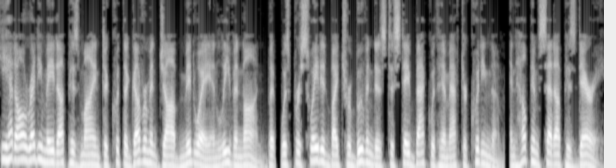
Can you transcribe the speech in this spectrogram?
He had already made up his mind to quit the government job midway and leave Anand but, was persuaded by Tribhuvandas to stay back with him after quitting them, and help him set up his dairy.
